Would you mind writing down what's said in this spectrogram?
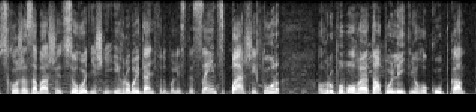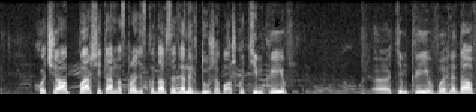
Схоже, завершують сьогоднішній ігровий день футболісти Saints. Перший тур групового етапу літнього кубка. Хоча перший тайм насправді складався для них дуже важко. Team Київ, е, Team Київ виглядав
